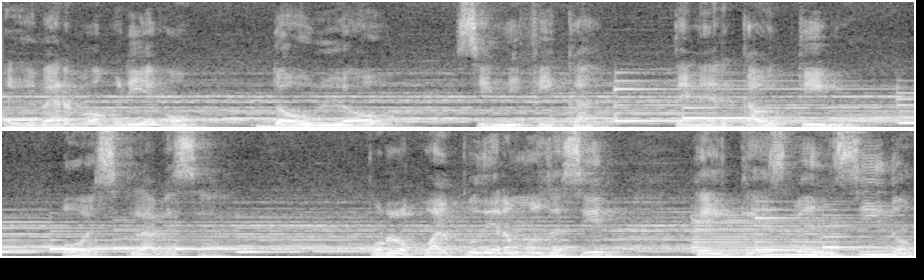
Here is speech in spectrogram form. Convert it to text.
El verbo griego doulo significa tener cautivo o esclavizar por lo cual pudiéramos decir que el que es vencido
